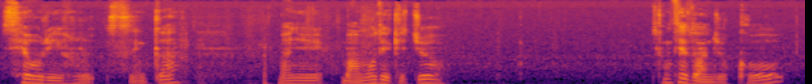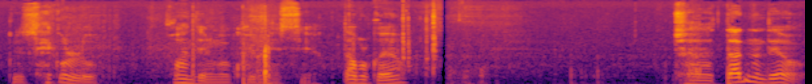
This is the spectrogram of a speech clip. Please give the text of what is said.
세월이 흘렀으니까 많이 마모됐겠죠? 상태도 안 좋고 그래서 새 걸로 호환되는 걸 구입을 했어요. 따볼까요? 자 땄는데요.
